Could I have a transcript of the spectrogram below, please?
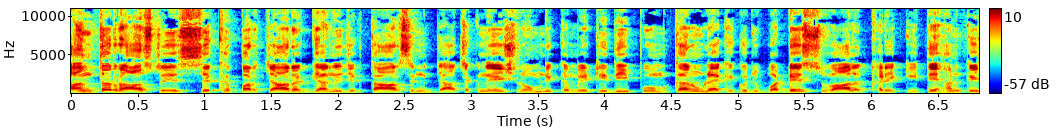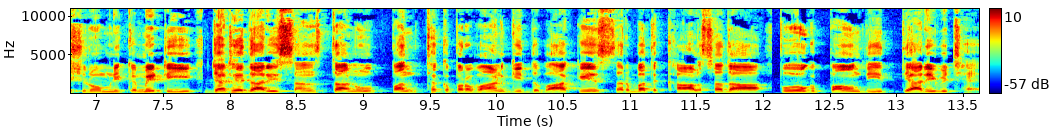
ਅੰਤਰਰਾਸ਼ਟਰੀ ਸਿੱਖ ਪ੍ਰਚਾਰਕ ਗਿਆਨੀ ਜਗਤਾਰ ਸਿੰਘ ਜਾਚਕ ਨੇ ਸ਼੍ਰੋਮਣੀ ਕਮੇਟੀ ਦੀ ਭੂਮਿਕਾ ਨੂੰ ਲੈ ਕੇ ਕੁਝ ਵੱਡੇ ਸਵਾਲ ਖੜੇ ਕੀਤੇ ਹਨ ਕਿ ਸ਼੍ਰੋਮਣੀ ਕਮੇਟੀ ਜਥੇਦਾਰੀ ਸੰਸਥਾ ਨੂੰ ਪੰਥਕ ਪ੍ਰਵਾਨਗੀ ਦਿਵਾ ਕੇ ਸਰਬਤ ਖਾਲਸਾ ਦਾ ਭੋਗ ਪਾਉਣ ਦੀ ਤਿਆਰੀ ਵਿੱਚ ਹੈ।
